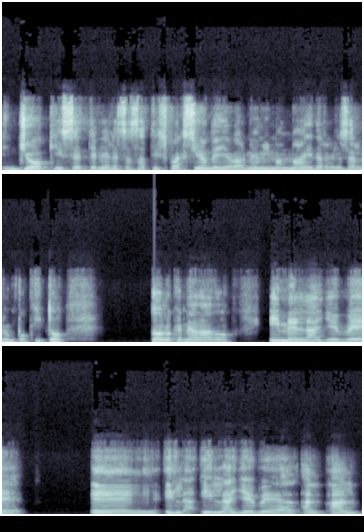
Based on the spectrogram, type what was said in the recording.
yo quise tener esa satisfacción de llevarme a mi mamá y de regresarle un poquito todo lo que me ha dado y me la llevé eh, y la, y la llevé al, al, al,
